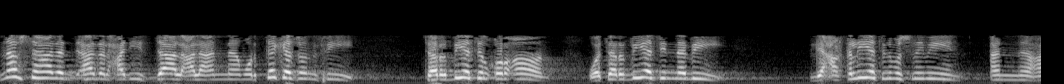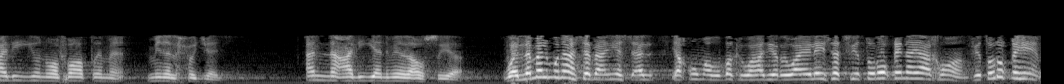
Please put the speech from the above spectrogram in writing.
نفس هذا هذا الحديث دال على أن مرتكز في تربية القرآن وتربية النبي لعقلية المسلمين أن علي وفاطمة من الحجج. أن عليا من الأوصياء. ولا ما المناسبة أن يسأل يقوم أبو بكر وهذه الرواية ليست في طرقنا يا أخوان في طرقهم.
